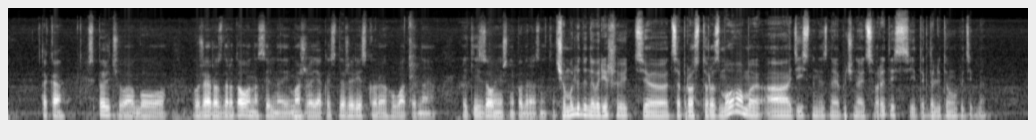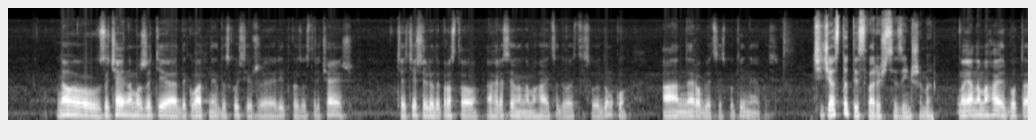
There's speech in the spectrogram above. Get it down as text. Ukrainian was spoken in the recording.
така спильчива або вже роздратована сильно і може якось дуже різко реагувати на якісь зовнішні подразники. Чому люди не вирішують е, це просто розмовами, а дійсно не знаю, починають сваритись і так далі, тому подібне? Ну, в звичайному житті адекватних дискусій вже рідко зустрічаєш. Частіше люди просто агресивно намагаються довести свою думку, а не роблять це спокійно якось. Чи часто ти сваришся з іншими? Ну, я намагаюсь бути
